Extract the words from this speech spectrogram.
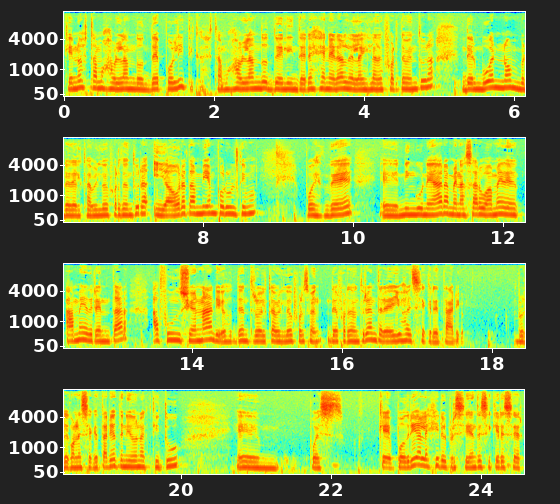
que no estamos hablando de política, estamos hablando del interés general de la isla de Fuerteventura, del buen nombre del Cabildo de Fuerteventura y ahora también, por último, pues de eh, ningunear, amenazar o amedrentar a funcionarios dentro del Cabildo de Fuerteventura, entre ellos el secretario. Porque con el secretario ha tenido una actitud, eh, pues que podría elegir el presidente si quiere ser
